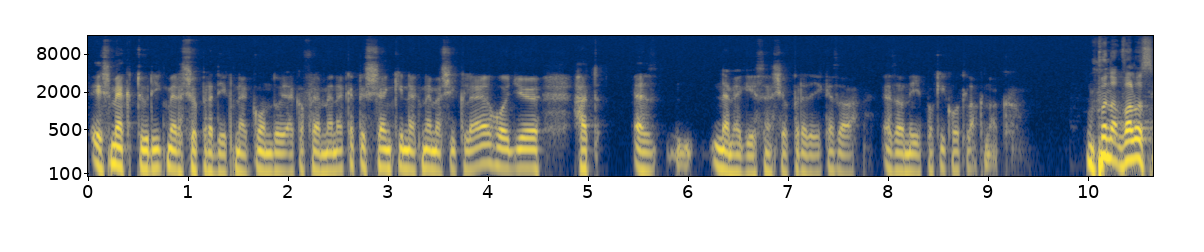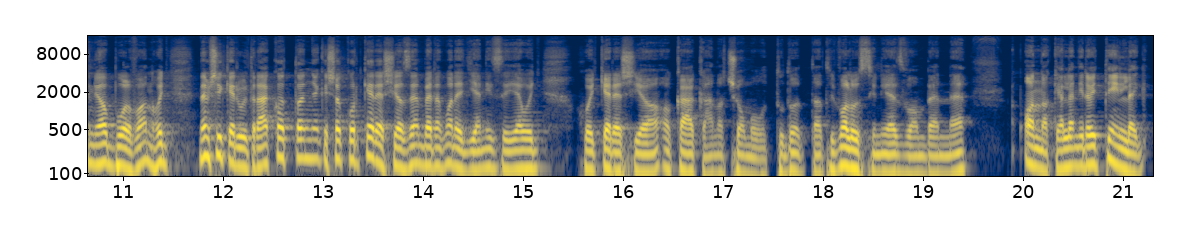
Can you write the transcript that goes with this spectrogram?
és megtűrik, mert söpredéknek gondolják a fremeneket, és senkinek nem esik le, hogy hát ez nem egészen söpredék ez a, ez a nép, akik ott laknak. Valószínű abból van, hogy nem sikerült rákattanjak, és akkor keresi az embernek, van egy ilyen izéje, hogy, hogy keresi a, a kákán a csomót, tudod? Tehát, hogy valószínű ez van benne, annak ellenére, hogy tényleg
